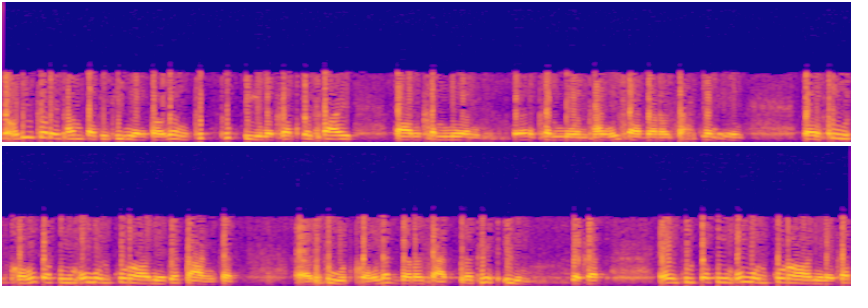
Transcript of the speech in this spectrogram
ซาอุดีก็ได้ทำปฏิทินอย่างต่อเนื่องทุกทุกปีนะครับก็ใช้ การคำนวณคำนวณทางวิชาดาราศาสตร์นั่นเอง แต่สูตรของตะปีมอมุลกุรอเนี่ยจะต่างจากสูตรของนักดาราศาสตร์ประเทศอื่นนะครับไอ้สูตรตะปีมอมุลกุรอเนี่ยนะครับ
